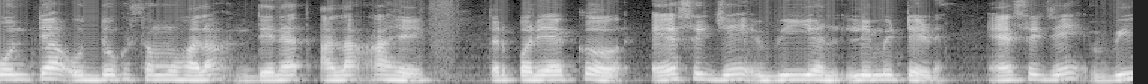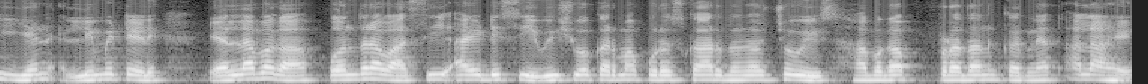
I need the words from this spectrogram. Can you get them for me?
कोणत्या उद्योग समूहाला देण्यात आला आहे? तर पर्याय क S J V N limited S J V N limited याला बघा पंधरावा C I D C Vishwakarma पुरस्कार दोन हजार चोवीस हा बघा प्रदान करण्यात आला आहे.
